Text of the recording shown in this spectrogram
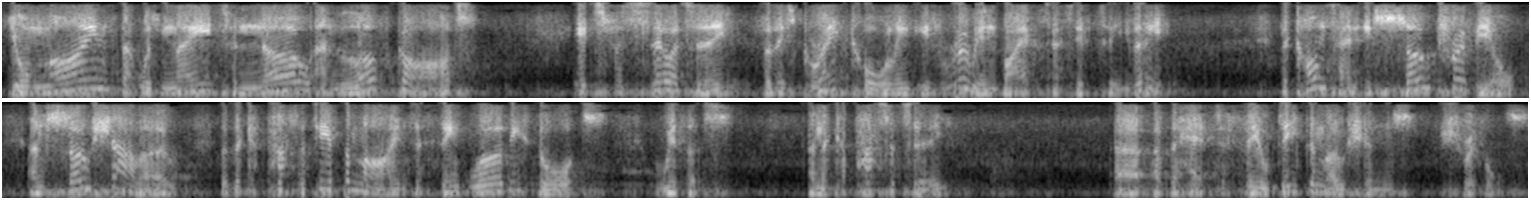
Your mind that was made to know and love God, its facility for this great calling is ruined by excessive TV. The content is so trivial and so shallow that the capacity of the mind to think worthy thoughts withers, and the capacity uh, of the head to feel deep emotions shrivels.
